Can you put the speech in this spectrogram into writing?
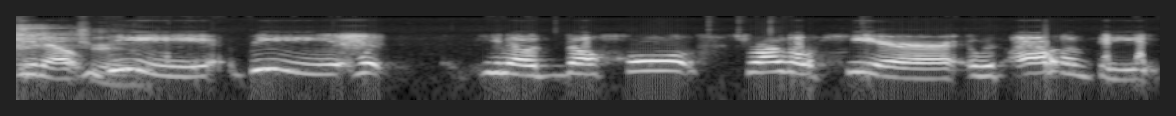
You know, True. B, B, what, you know, the whole struggle here with all of these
